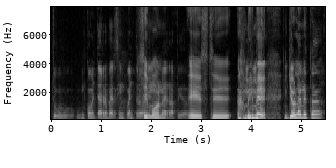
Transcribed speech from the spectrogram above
tu, un comentario para ver si encuentro Simón, el rápido. güey. este... A mí me... Yo la neta...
